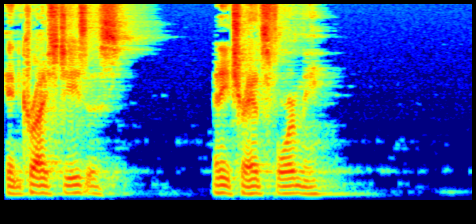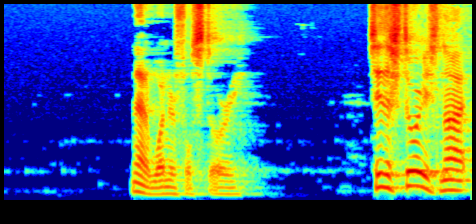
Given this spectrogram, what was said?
in Christ Jesus and He transformed me. Isn't that a wonderful story? See, the story is not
